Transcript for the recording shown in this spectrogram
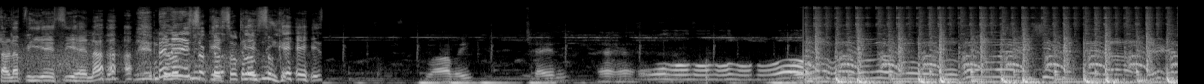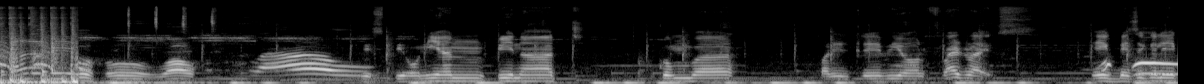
तड़प ही ऐसी है ना? नहीं नहीं सुके सुके सुके वाह भाई अच्छा है है है। है ओ हो हो हो हो हो। ओहो wow. Wow. Crispy onion, peanut, cucumber और ये ग्रेवी और फ्राइड राइस एक बेसिकली एक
